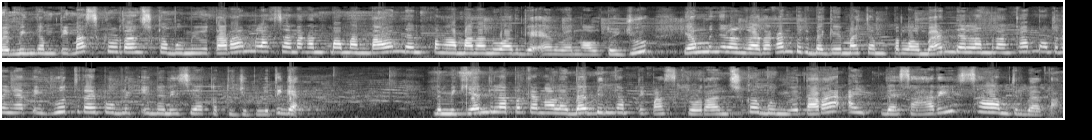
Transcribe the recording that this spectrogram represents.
Babin Kamtibas Kelurahan Sukabumi Utara melaksanakan pemantauan dan pengamanan warga RW 07 yang menyelenggarakan berbagai macam perlombaan dalam rangka memperingati HUT Republik Indonesia ke-73. Demikian dilaporkan oleh Babin Kamtibas Kelurahan Sukabumi Utara, Aibda Sahari, Salam Tribata.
